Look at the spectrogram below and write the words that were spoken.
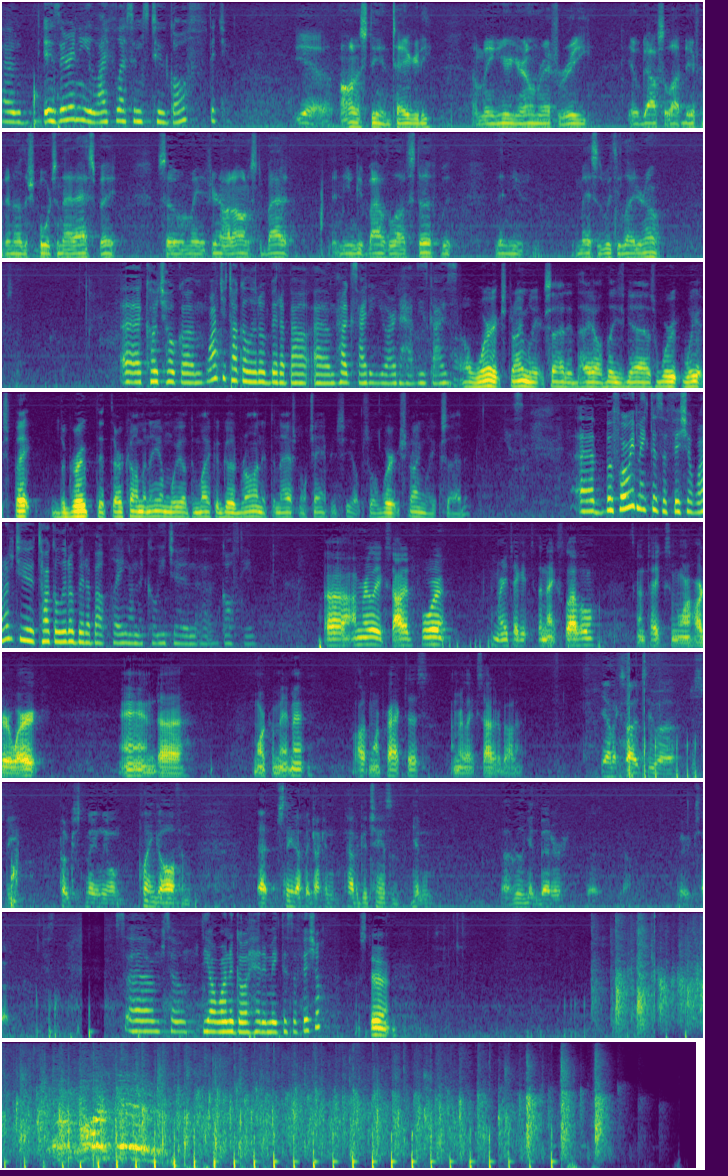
um, is there any life lessons to golf that you? Yeah, honesty, integrity. I mean, you're your own referee. You know, golf's a lot different than other sports in that aspect. So, I mean, if you're not honest about it, then you can get by with a lot of stuff, but then you messes with you later on. Uh, Coach Holcomb, why don't you talk a little bit about um, how excited you are to have these guys? Uh, we're extremely excited to have these guys. we we expect the group that they're coming in with to make a good run at the national championship, so we're extremely excited. Yes. Uh, before we make this official, why don't you talk a little bit about playing on the collegiate uh, golf team? Uh, I'm really excited for it. I'm ready to take it to the next level. It's going to take some more harder work and uh, more commitment, a lot more practice. I'm really excited about it. Yeah, I'm excited to uh, just be focused mainly on playing golf. And at Snead, I think I can have a good chance of getting, uh, really getting better. But yeah, I'm very excited. So, um, so do y'all want to go ahead and make this official? Let's do it.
